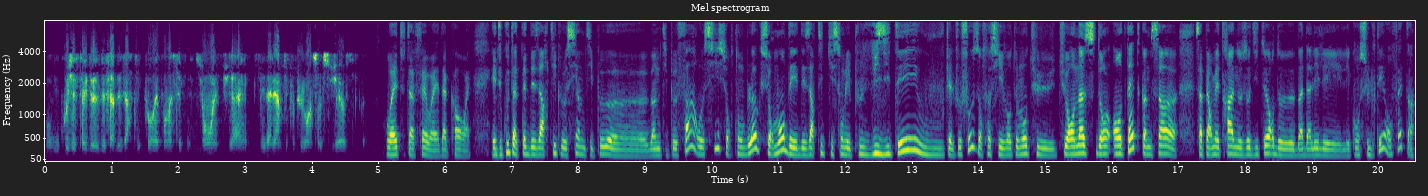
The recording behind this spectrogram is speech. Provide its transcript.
Donc du coup, j'essaye de, de faire des articles pour répondre à ces questions et puis euh, essayer d'aller un petit peu plus loin sur le sujet aussi. quoi. Ouais, tout à fait, ouais, d'accord, ouais. Et du coup, tu as peut-être des articles aussi un petit peu, euh, un petit peu phares aussi sur ton blog, sûrement des, des articles qui sont les plus visités ou quelque chose. Enfin, si éventuellement tu, tu en as dans, en tête, comme ça, ça permettra à nos auditeurs de bah, d'aller les, les consulter en fait. Alors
